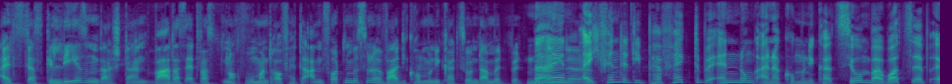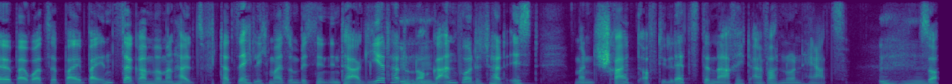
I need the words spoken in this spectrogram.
als das gelesen da stand, war das etwas noch, wo man drauf hätte antworten müssen oder war die Kommunikation damit mit Nein, beendet? ich finde die perfekte Beendung einer Kommunikation bei WhatsApp, äh, bei WhatsApp, bei, bei Instagram, wenn man halt tatsächlich mal so ein bisschen interagiert hat und auch geantwortet hat, ist, man schreibt auf die letzte Nachricht einfach nur ein Herz. So,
